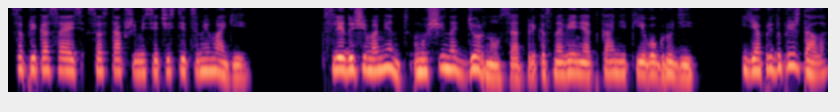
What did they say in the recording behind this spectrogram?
соприкасаясь с оставшимися частицами магии. В следующий момент мужчина дернулся от прикосновения ткани к его груди. Я предупреждала.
